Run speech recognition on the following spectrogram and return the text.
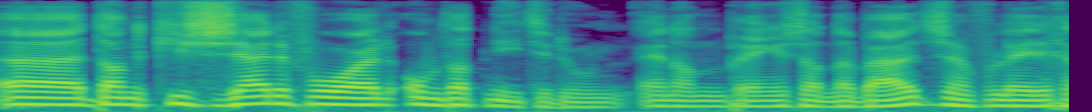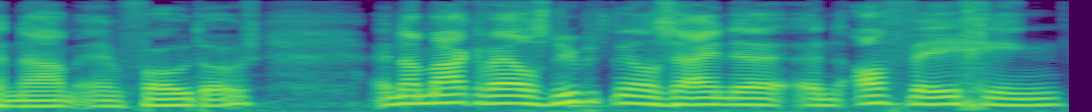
Uh, dan kiezen zij ervoor om dat niet te doen. En dan brengen ze dat naar buiten, zijn volledige naam en foto's. En dan maken wij als nu.nl zijnde een afweging.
